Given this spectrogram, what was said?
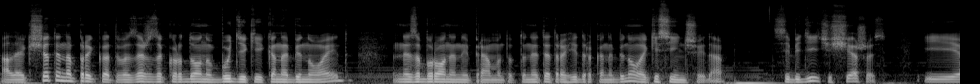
Але якщо ти, наприклад, везеш за кордону будь-який канабіноїд, не заборонений прямо, тобто не тетрагідроканабінол, а якийсь інший, да? CBD чи ще щось. І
